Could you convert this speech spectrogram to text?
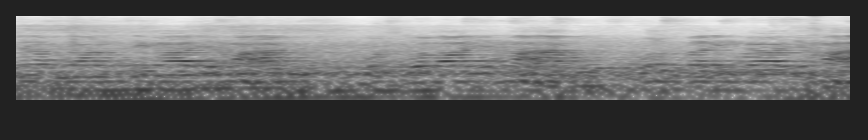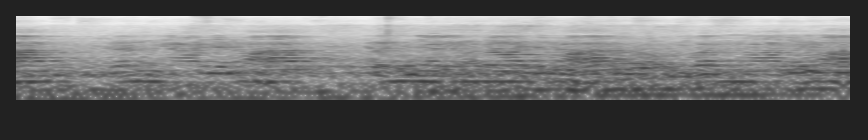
జనప్రాంతికాయ నమ ఉద్భవాయ నమ ఉద్భలింగాయ నమ హిరణ్యాయ నమ హిరణ్యలింగాయ నమ వర్ణాయ నమ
